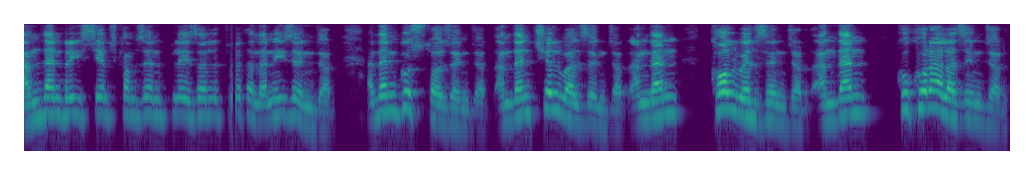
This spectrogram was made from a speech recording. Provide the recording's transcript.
And then Reece James comes in, plays a little bit, and then he's injured. And then Gusto's injured. And then Chilwell's injured. And then Colwill's injured. And then Cucurella's injured.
